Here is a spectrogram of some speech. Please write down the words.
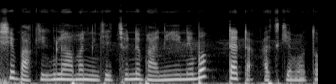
এসে বাকিগুলো আমার নিজের জন্য বানিয়ে নেব। টাটা আজকে মতো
